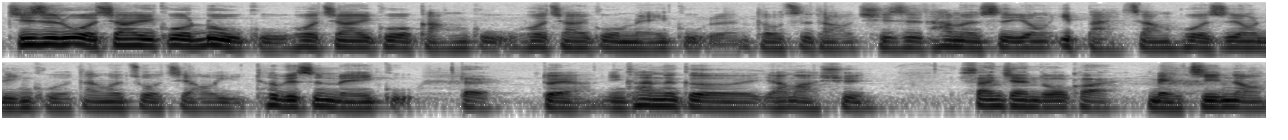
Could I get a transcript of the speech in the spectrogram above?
其实如果交易过陆股或交易过港股或交易过美股的人都知道，其实他们是用一百张或者是用零股的单位做交易，特别是美股。对，对啊，你看那个亚马逊三千多块，美金哦，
